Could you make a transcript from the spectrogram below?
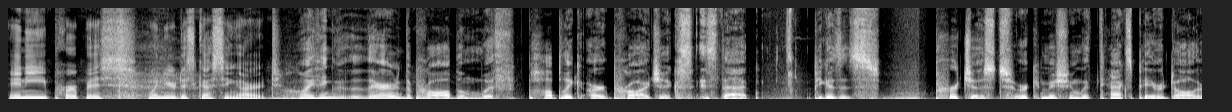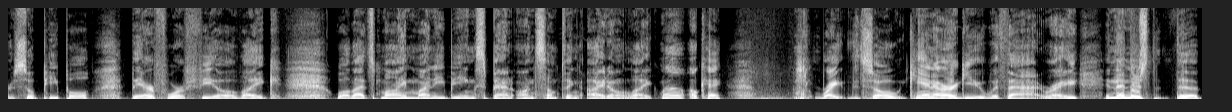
any purpose when you're discussing art. Well, I think th- there the problem with public art projects is that because it's purchased or commissioned with taxpayer dollars, so people therefore feel like, well, that's my money being spent on something I don't like. Well, okay. Right, so can't argue with that, right? And then there's the, the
